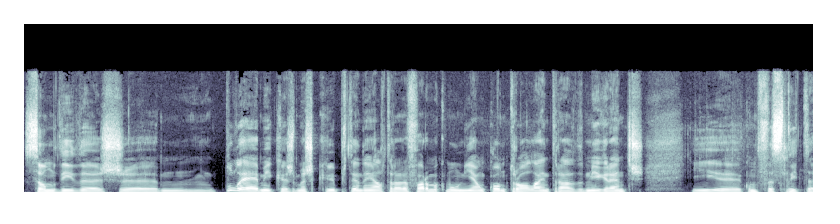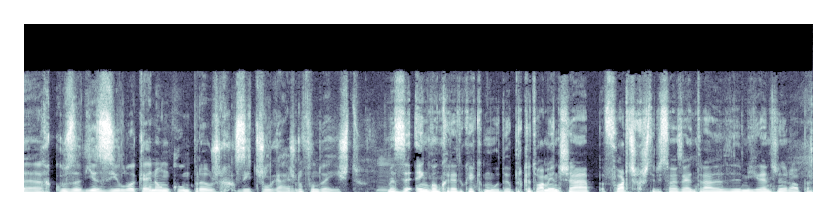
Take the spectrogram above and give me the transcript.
São medidas uh, polémicas, mas que pretendem alterar a forma como a União controla a entrada de migrantes e uh, como facilita a recusa de asilo a quem não cumpra os requisitos legais. No fundo, é isto. Mas em concreto, o que é que muda? Porque atualmente já há fortes restrições à entrada de migrantes na Europa.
